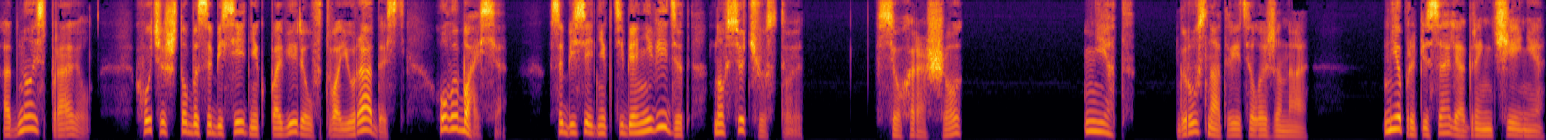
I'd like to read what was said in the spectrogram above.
Одно из правил. Хочешь, чтобы собеседник поверил в твою радость — улыбайся. Собеседник тебя не видит, но все чувствует. «Все хорошо?» «Нет», — грустно ответила жена. «Мне прописали ограничения.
